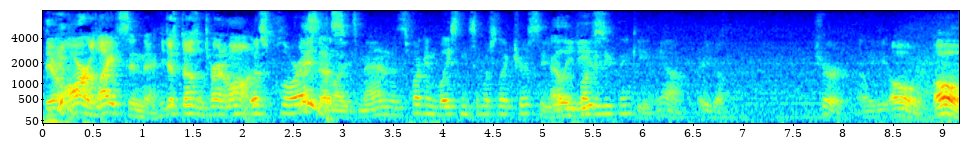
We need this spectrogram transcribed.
There are lights in there. He just doesn't turn them on. Those fluorescent Yeah, he does. lights, man. It's fucking wasting so much electricity. What the fuck LEDs? is he thinking? Yeah, there you go. Sure, LED. Oh, oh,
